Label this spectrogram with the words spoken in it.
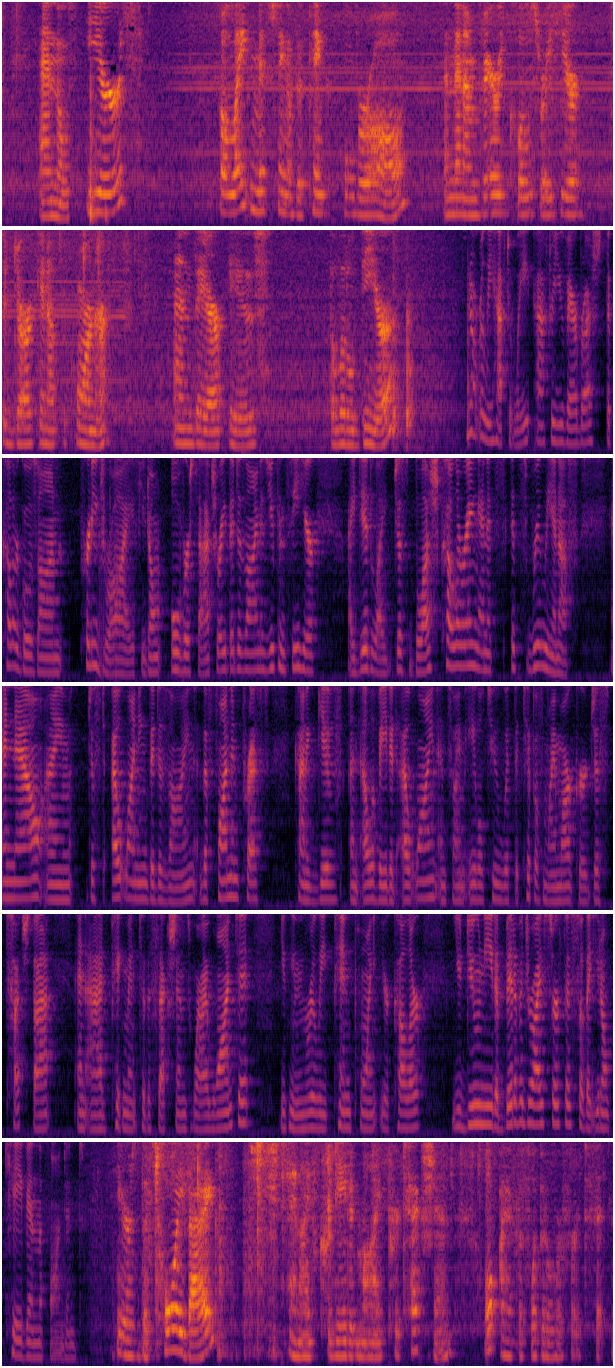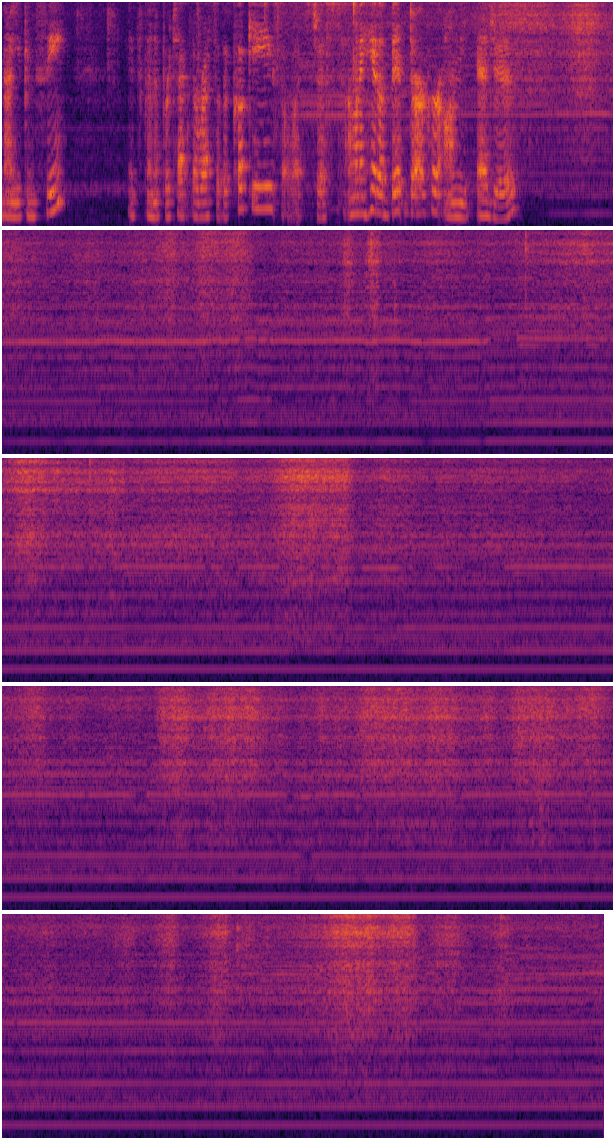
And those ears. So a light misting of the pink overall. And then I'm very close right here to darken up the corner. And there is the little deer. Don't really have to wait after you've airbrushed. The color goes on pretty dry if you don't oversaturate the design. As you can see here, I did like just blush coloring and it's it's really enough. And now I'm just outlining the design. The fondant press kind of gives an elevated outline and so I'm able to with the tip of my marker just touch that and add pigment to the sections where I want it. You can really pinpoint your color. You do need a bit of a dry surface so that you don't cave in the fondant. Here's the toy bag and I've created my protection. Oh, I have to flip it over for it to fit. Now you can see it's going to protect the rest of the cookie. So let's just, I'm going to hit a bit darker on the edges.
